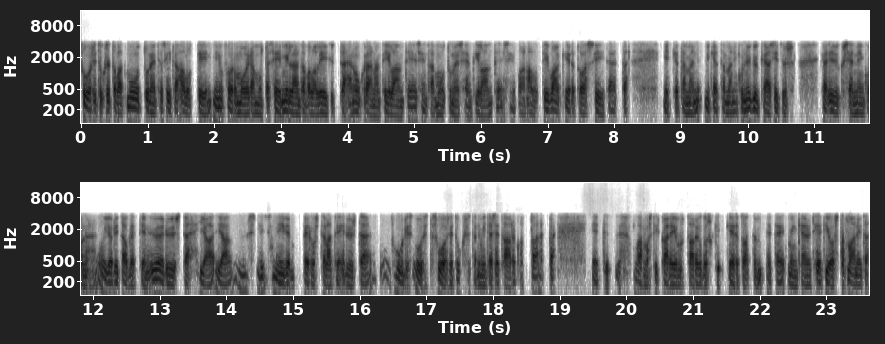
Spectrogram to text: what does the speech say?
suositukset ovat muuttuneet ja siitä haluttiin informoida, mutta se ei millään tavalla liity tähän Ukrainan tilanteeseen tai muuttuneeseen tilanteeseen, vaan haluttiin vain kertoa siitä, että mitkä tämän, mikä tämä niin kuin nykykäsitys niin kuin joditablettien hyödyistä ja, ja niiden perusteella tehdyistä uusista suosituksista, niin mitä se tarkoittaa. Että, että varmasti ei ollut tarkoitus kertoa, että, että menkää nyt heti ostamaan niitä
